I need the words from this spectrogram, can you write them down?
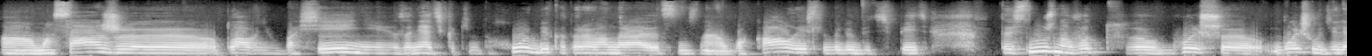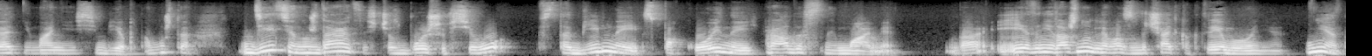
а, массажи, плавание в бассейне, занятия каким-то хобби, которое вам нравится, не знаю, вокал, если вы любите петь. То есть нужно вот э, больше, больше уделять внимание себе, потому что дети нуждаются сейчас больше всего в стабильной, спокойной, радостной маме. Да? И это не должно для вас звучать как требование. Нет,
